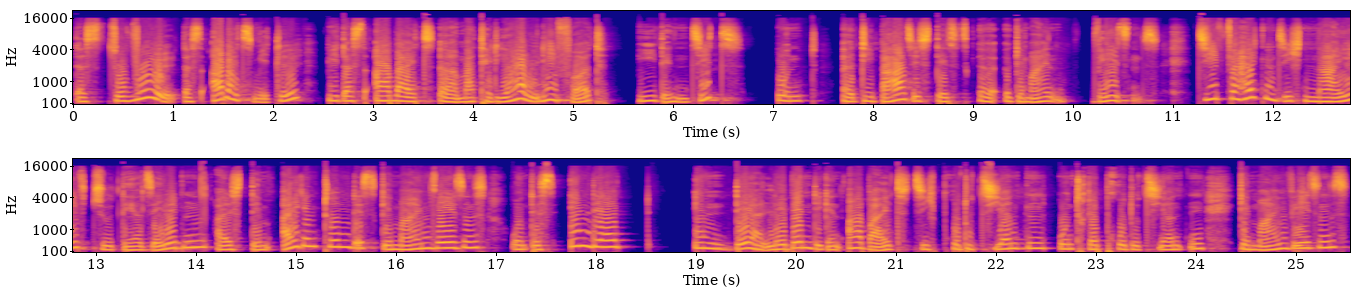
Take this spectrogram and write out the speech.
das sowohl das Arbeitsmittel wie das Arbeitsmaterial liefert, wie den Sitz und äh, die Basis des äh, Gemein Wesens. Sie verhalten sich naiv zu derselben als dem Eigentum des Gemeinwesens und des in der, in der lebendigen Arbeit sich produzierenden und reproduzierenden Gemeinwesens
